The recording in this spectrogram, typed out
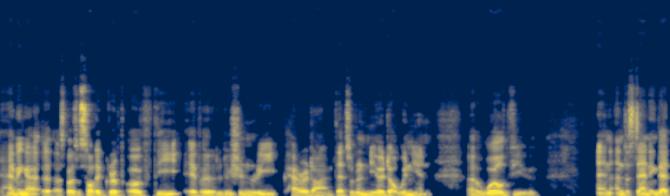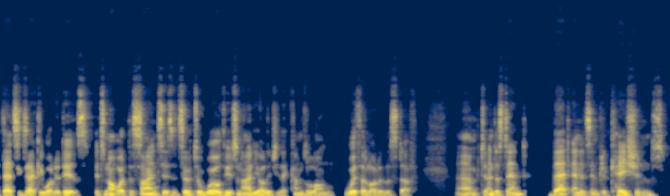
having a, a, I suppose, a solid grip of the evolutionary paradigm, that sort of neo-Darwinian uh, worldview, and understanding that that's exactly what it is. It's not what the science is. It's, it's a worldview, it's an ideology that comes along with a lot of the stuff. Um, to understand that and its implications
